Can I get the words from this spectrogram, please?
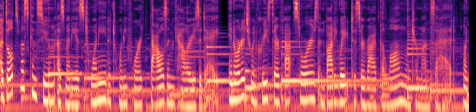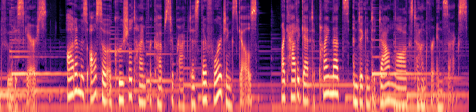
Adults must consume as many as 20 to 24,000 calories a day in order to increase their fat stores and body weight to survive the long winter months ahead when food is scarce. Autumn is also a crucial time for cubs to practice their foraging skills, like how to get to pine nuts and dig into down logs to hunt for insects.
